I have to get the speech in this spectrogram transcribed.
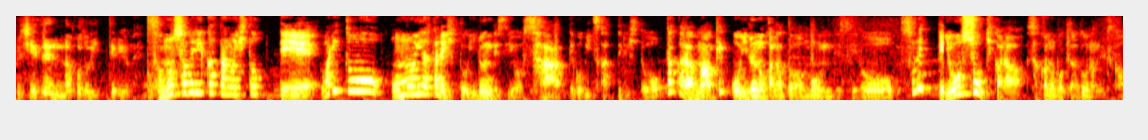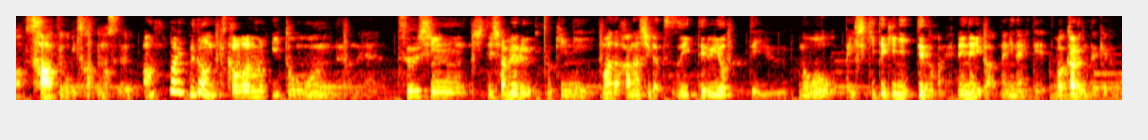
不自然なほど言ってるよねその喋り方の人って、割と思い当たる人いるんですよ。さーって語尾使ってる人。だからまあ結構いるのかなとは思うんですけど、それって幼少期から遡ったらどうなんですか？さーって語尾使ってます？あんまり普段使わないと思うんだよね通信して喋る時にまだ話が続いてるよっていうのを意識的に言ってんのかね。何々が何々でわかるんだけど。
